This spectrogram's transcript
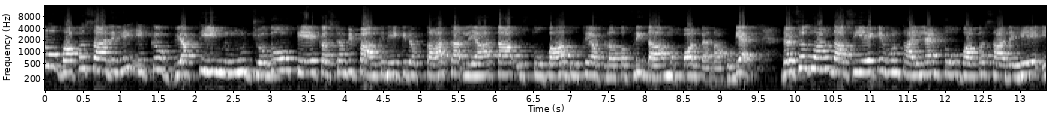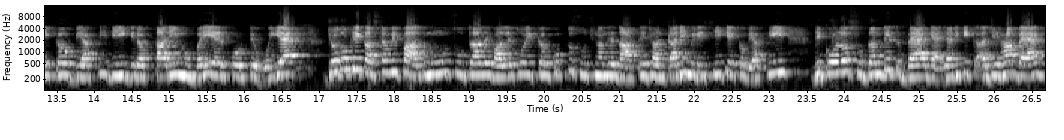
ਤੋਂ ਵਾਪਸ ਆ ਰਹੇ ਇੱਕ ਵਿਅਕਤੀ ਨੂੰ ਜਦੋਂ ਕਿ ਕਸਟਮ ਵਿਭਾਗ ਨੇ ਗ੍ਰਿਫਤਾਰ ਕਰ ਲਿਆ, ਤਾਂ ਉਸ ਤੋਂ ਬਾਅਦ ਉੱਥੇ ਅਫੜਾ ਤਫੜੀ ਦਾ ਮਾਹੌਲ ਪੈਦਾ ਹੋ ਗਿਆ ਹੈ। ਤੁਹਾਨੂੰ ਦੱਸੀਏ ਕਿ ਹੁਣ ਥਾਈਲੈਂਡ ਤੋਂ ਵਾਪਸ ਆ ਰਹੇ ਇੱਕ ਵਿਅਕਤੀ ਦੀ ਗ੍ਰਿਫਤਾਰੀ ਮੁੰਬਈ 에ਅਰਪੋਰਟ ਤੇ ਹੋਈ ਹੈ, ਜਦੋਂ ਕਿ ਕਸਟਮ ਵਿਭਾਗ ਨੂੰ ਸੂਤਰਾਂ ਦੇ ਵਾਲੇ ਤੋਂ ਇੱਕ ਗੁਪਤ ਸੂਚਨਾ ਦੇ ਆਧਾਰ ਤੇ ਜਾਣਕਾਰੀ ਮਿਲੀ ਸੀ ਕਿ ਇੱਕ ਵਿਅਕਤੀ ਦੇ ਕੋਲ ਸੁਗੰਧਿਤ ਬੈਗ ਹੈ, ਯਾਨੀ ਕਿ ਇੱਕ ਅਜਿਹਾ ਬੈਗ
